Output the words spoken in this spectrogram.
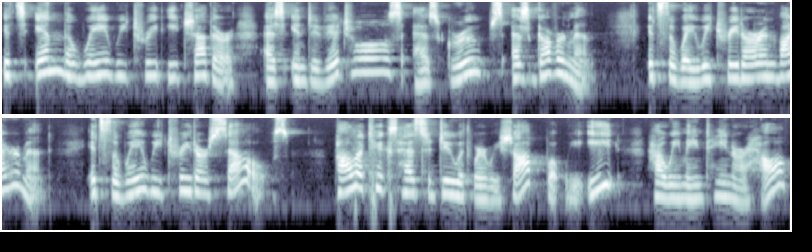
it's in the way we treat each other as individuals, as groups, as government. It's the way we treat our environment, it's the way we treat ourselves. Politics has to do with where we shop, what we eat, how we maintain our health.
